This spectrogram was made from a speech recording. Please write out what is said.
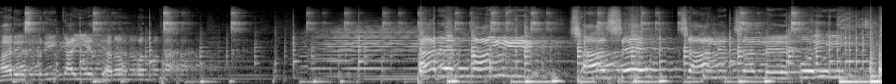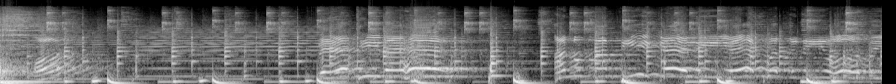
हर स्त्री का ये धर्म बनता है अरे नाई छा से चाल चले कोई। और बैठी रहे अनुमति के लिए पत्नी होती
